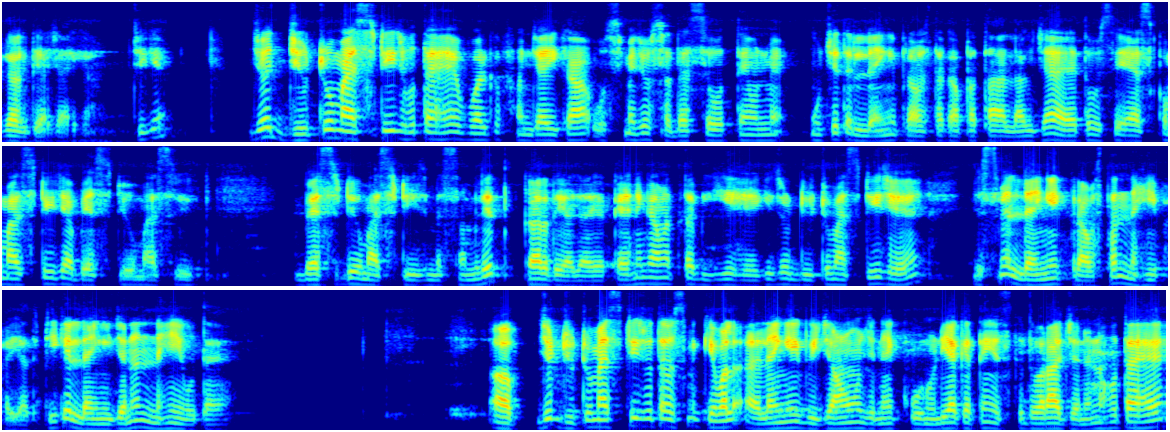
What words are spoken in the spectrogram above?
रख दिया जाएगा, ठीक है? जो ज्यूट्रोमाइस्टीज होता है, वर्ग फंजाई का, उसमें जो सदस्य होते हैं, उनमें उचित लैंगिक प्रावस्था का पता लग जाए तो उसे एस्कोमाइस्टीज या बेसिडियोमाइस्टीज बेसिडियोमाइस्टीज में सम्मिलित कर दिया जाएगा। कहने का मतलब ये है कि जो ड्यूटोमाइस्टीज है जिसमें लैंगिक प्रावस्था नहीं पाई जाती, ठीक है? लैंगिक जनन नहीं होता है। जो ड्यूटोमाइस्टीज होता है, उसमें केवल अलैंगिक बीजाणु जिन्हें कोनुडिया कहते हैं, इसके द्वारा जनन होता है।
